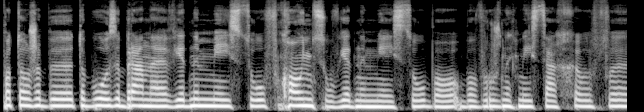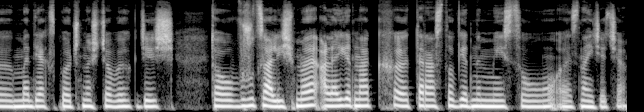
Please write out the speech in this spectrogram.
po to, żeby to było zebrane w jednym miejscu, w końcu w jednym miejscu, bo, bo w różnych miejscach w mediach społecznościowych gdzieś to wrzucaliśmy, ale jednak e, teraz to w jednym miejscu e, znajdziecie.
